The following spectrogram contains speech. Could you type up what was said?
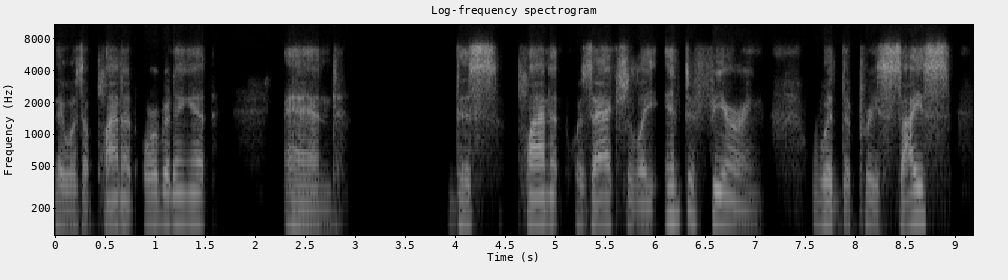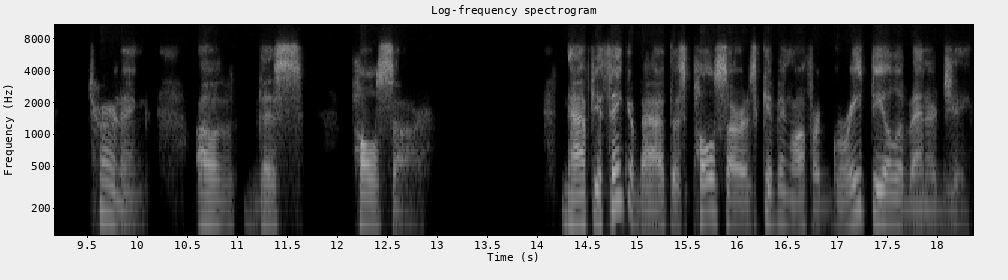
There was a planet orbiting it, and this planet was actually interfering with the precise turning of this pulsar. Now, if you think about it, this pulsar is giving off a great deal of energy.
